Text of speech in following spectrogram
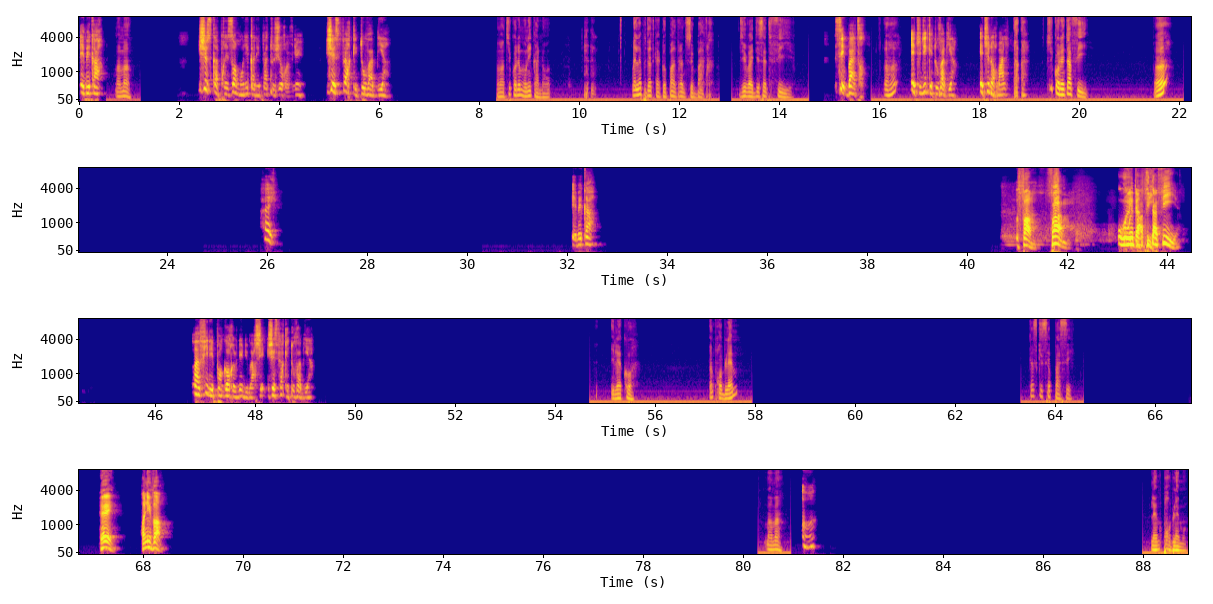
Emeka, Maman, jusqu'à présent, Monica n'est pas toujours revenue. J'espère que tout va bien. maman, tu connais Monica, non? Elle est peut-être quelque part en train de se battre. Dieu va aider cette fille. C'est battre. Hein Et tu dis que tout va bien. Es-tu normal? Tu connais ta fille Hein? Hey. Emeka, Femme, Femme, où, est, ta fille? ta fille? Ma fille n'est pas encore revenue du marché. J'espère que tout va bien. Il est quoi? Un problème? Qu'est-ce qui s'est passé? Hey, on y va. Maman, Hein? il y a un problème.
